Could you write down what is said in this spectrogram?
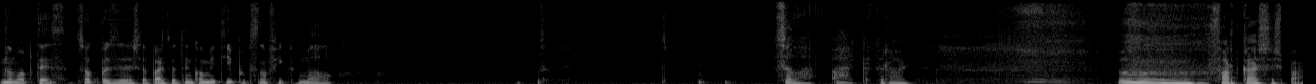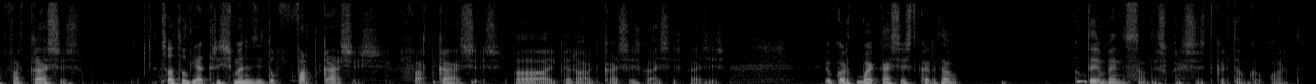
Não me apetece. Só que depois esta parte eu tenho que omitir porque senão fica mal. Sei lá. Ai que caralho. Uh, farto de caixas, pá. Farto de caixas. Só estou ali há três semanas e estou farto de caixas. Farto de caixas. Ai caralho. Caixas, caixas, caixas. Eu corto boas caixas de cartão. Não tenho bem noção das caixas de cartão que eu corto.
